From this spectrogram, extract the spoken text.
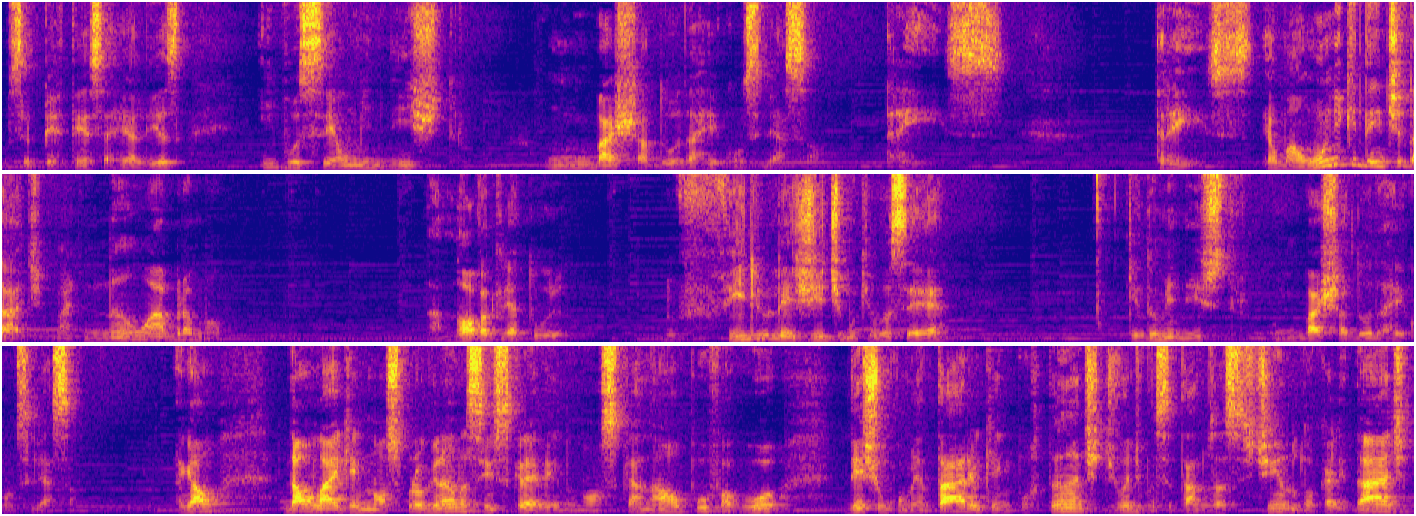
você pertence à realeza e você é um ministro, um embaixador da reconciliação. Três. Três. É uma única identidade, mas não abra mão da nova criatura, do filho legítimo que você é e do ministro, o embaixador da reconciliação. Legal? Dá um like aí no nosso programa, se inscreve aí no nosso canal, por favor. Deixa um comentário que é importante, de onde você está nos assistindo, localidade.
